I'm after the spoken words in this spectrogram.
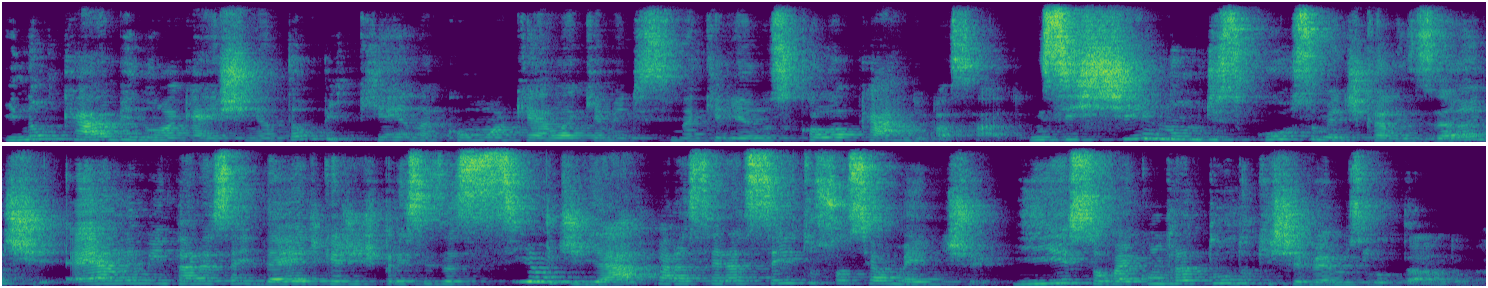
e não cabe numa caixinha tão pequena como aquela que a medicina queria nos colocar no passado. Insistir num discurso medicalizante é alimentar essa ideia de que a gente precisa se odiar para ser aceito socialmente. E isso vai contra tudo que estivemos lutando,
